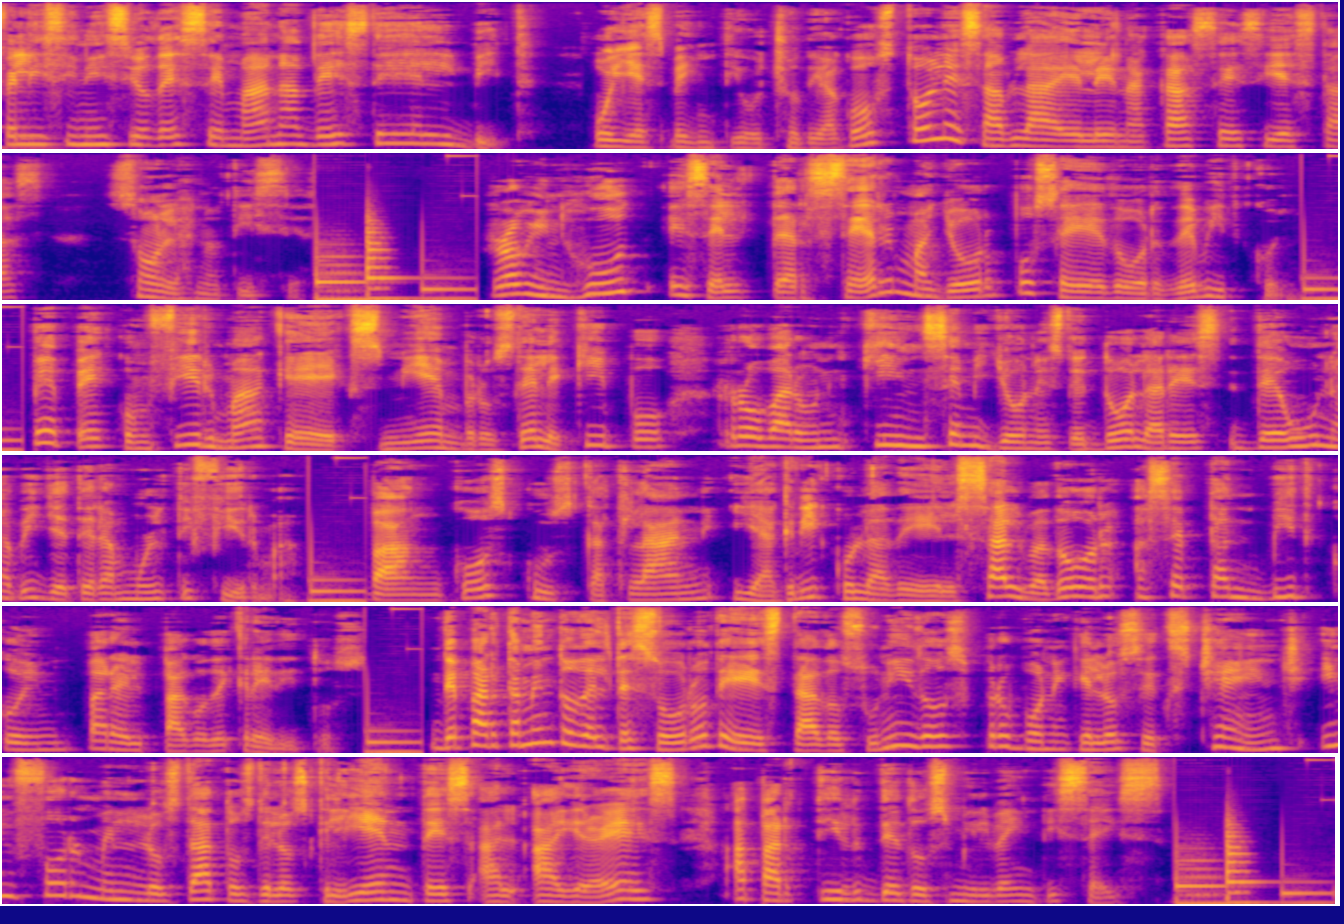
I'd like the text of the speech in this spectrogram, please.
Feliz inicio de semana desde el BIT. Hoy es 28 de agosto, les habla Elena Cases y estas son las noticias. Robin Hood es el tercer mayor poseedor de Bitcoin. Pepe confirma que ex miembros del equipo robaron 15 millones de dólares de una billetera multifirma. Bancos Cuscatlán y Agrícola de El Salvador aceptan Bitcoin para el pago de créditos. Departamento del Tesoro de Estados Unidos propone que los exchange informen los datos de los clientes al IRS a partir de 2026.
